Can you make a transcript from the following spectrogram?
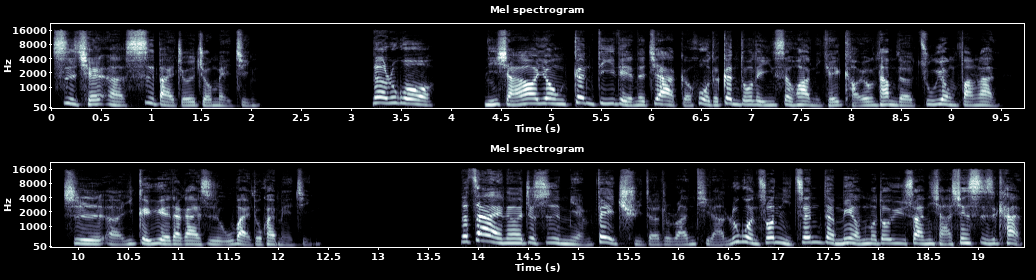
四千呃四百九十九美金。那如果你想要用更低廉的价格获得更多的音色的话，你可以考用他们的租用方案，是呃一个月大概是五百多块美金。那再来呢，就是免费取得的软体啦。如果你说你真的没有那么多预算，你想要先试试看，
